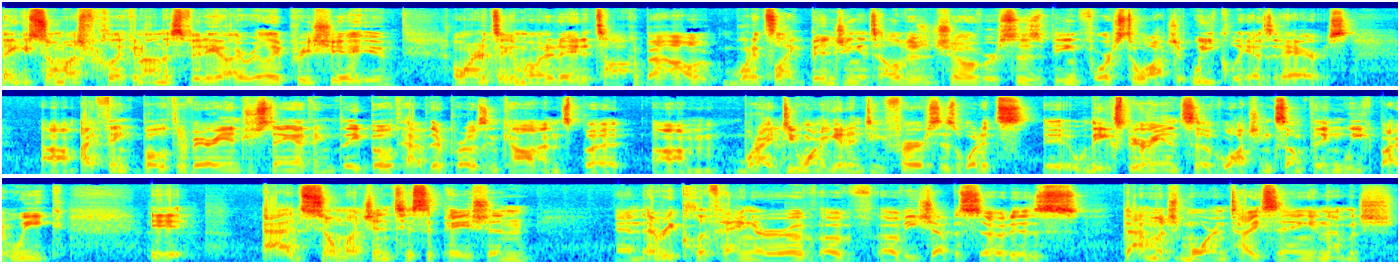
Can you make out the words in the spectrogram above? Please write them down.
Thank you so much for clicking on this video. I really appreciate you. I wanted to take a moment today to talk about what it's like binging a television show versus being forced to watch it weekly as it airs. Um, I think both are very interesting. I think they both have their pros and cons, but um, what I do want to get into first is what it's it, the experience of watching something week by week. It adds so much anticipation, and every cliffhanger of, of, of each episode is that much more enticing and that much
